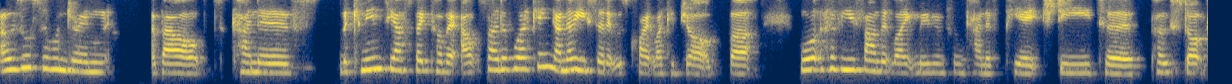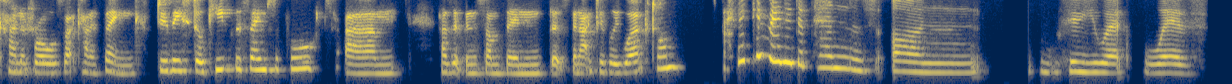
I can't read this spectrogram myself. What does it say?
I was also wondering about kind of the community aspect of it outside of working. I know you said it was quite like a job, but what have you found it like moving from kind of PhD to postdoc kind of roles, that kind of thing? Do they still keep the same support? Um, has it been something that's been actively worked on? I think it really depends on who you work with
